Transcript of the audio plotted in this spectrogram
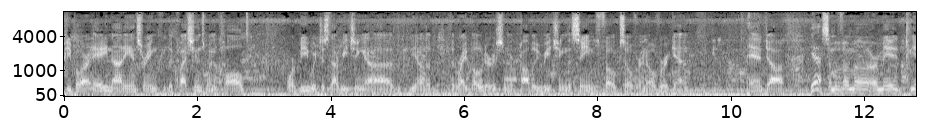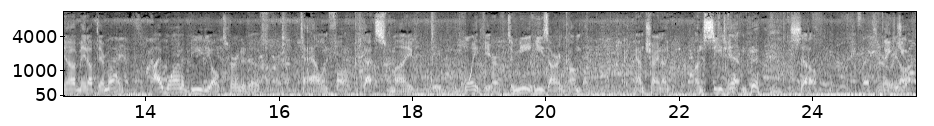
people are a not answering the questions when called, or b we're just not reaching uh, you know the, the right voters, and we're probably reaching the same folks over and over again. And uh, yeah, some of them uh, are made, you know, made up their mind. I want to be the alternative to Allan Fung. That's my point here. To me, he's our incumbent. I'm trying to unseat him. so that's where Thank we you. are.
